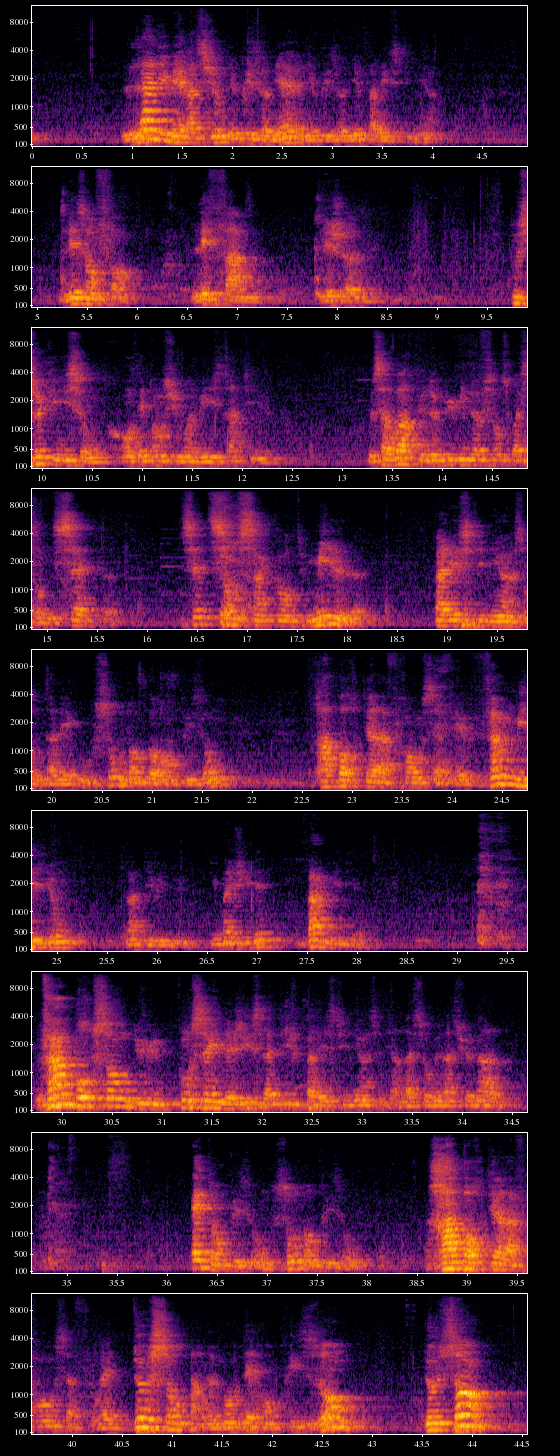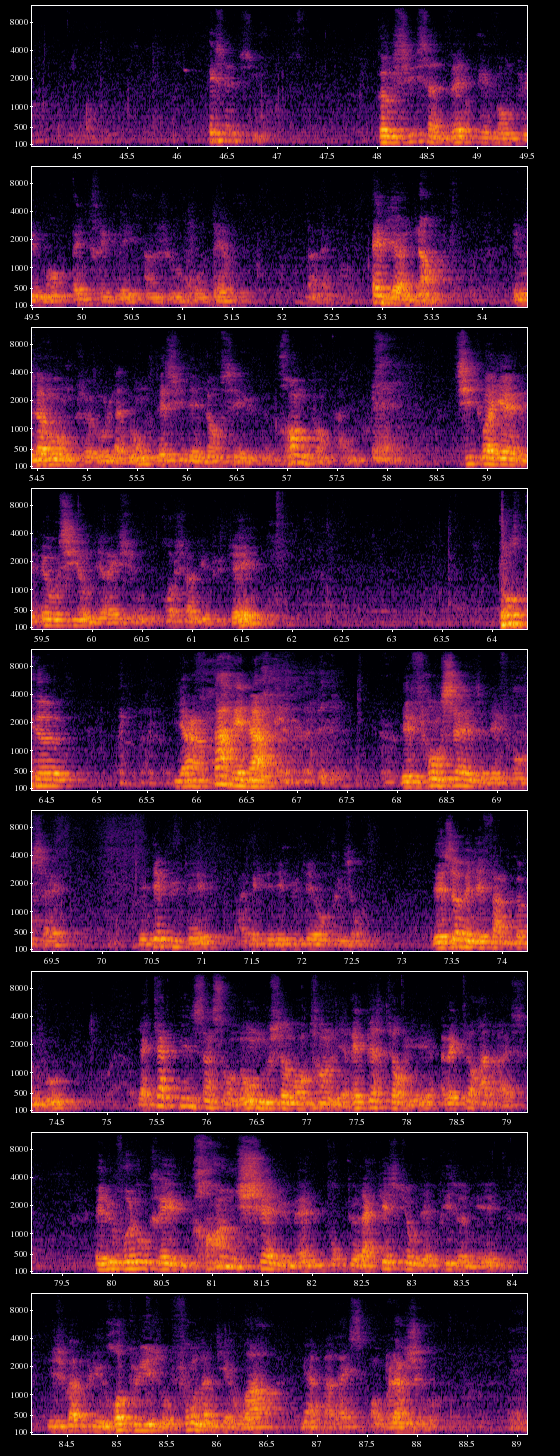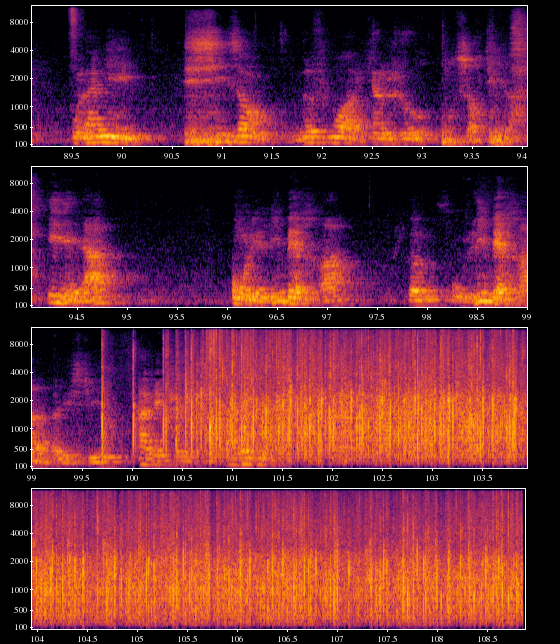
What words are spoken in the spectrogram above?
la libération des prisonnières et des prisonniers palestiniens. Les enfants, les femmes, les jeunes, tous ceux qui y sont en détention administrative. Il faut savoir que depuis 1967, 750 000 Palestiniens sont allés ou sont encore en prison. Rapporté à la France, ça fait 20 millions d'individus. Imaginez, 20 millions. 20% du Conseil législatif palestinien, c'est-à-dire l'Assemblée nationale, est en prison, sont en prison. Rapporté à la France, ça ferait 200 parlementaires en prison. 200 Et celle-ci comme si ça devait éventuellement être réglé un jour au terme d'un accord. Eh bien non. Et nous avons, je vous l'annonce, décidé de lancer une grande campagne citoyenne et aussi en direction des prochains députés pour qu'il y ait un parrainage des Françaises et des Français, des députés, avec des députés en prison, des hommes et des femmes comme vous, il y a 4500 noms, nous sommes en train de les répertorier avec leur adresse. Et nous voulons créer une grande chaîne humaine pour que la question des prisonniers ne soit plus recluse au fond d'un tiroir, mais apparaisse en plein jour. On a mis 6 ans, 9 mois et 15 jours pour sortir. Il est là. On les libérera comme on libérera la Palestine avec, avec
